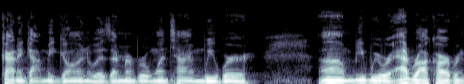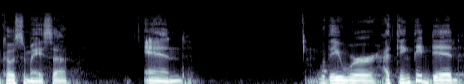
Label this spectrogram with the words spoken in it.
kind of got me going was i remember one time we were um we, we were at rock harbor in costa mesa and they were i think they did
